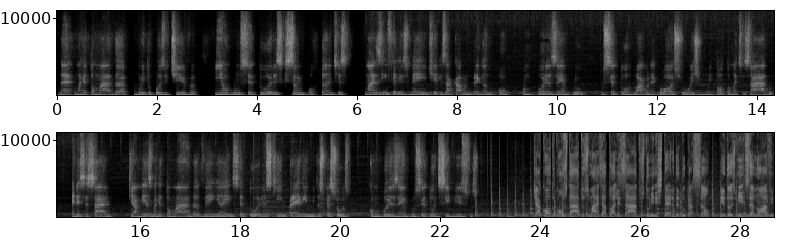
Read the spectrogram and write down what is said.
né, uma retomada muito positiva em alguns setores que são importantes, mas infelizmente eles acabam empregando pouco, como por exemplo o setor do agronegócio, hoje muito automatizado. É necessário que a mesma retomada venha em setores que empreguem muitas pessoas, como por exemplo o setor de serviços. De acordo com os dados mais atualizados do Ministério da Educação, em 2019,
